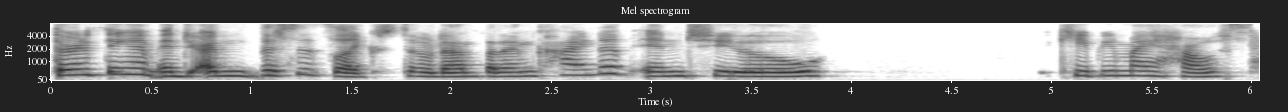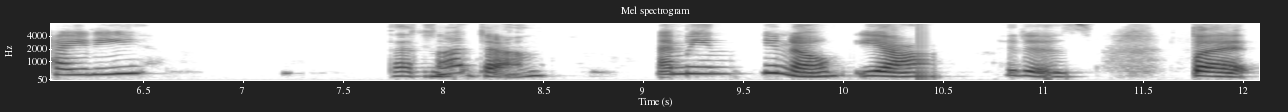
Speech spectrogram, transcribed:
third thing i'm into i'm this is like so dumb but i'm kind of into keeping my house tidy That's not dumb. I mean, you know, yeah, it is. But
